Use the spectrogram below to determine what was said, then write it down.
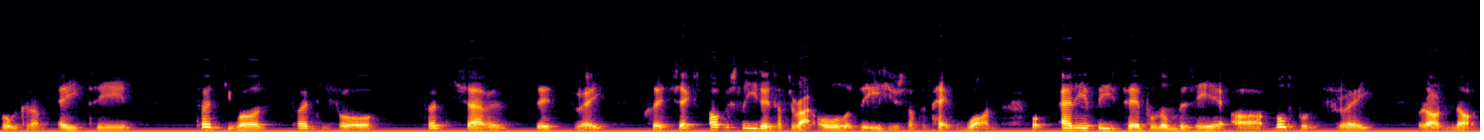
But we could have 18, 21, 24, 27, 33, 36. Obviously you don't have to write all of these, you just have to pick one. But any of these purple numbers here are multiples of 3, but are not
